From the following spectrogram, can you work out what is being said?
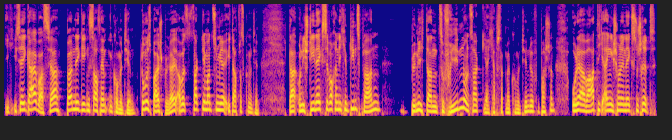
ich, ich sehe egal was, ja, Burnley gegen Southampton kommentieren. Dummes Beispiel, ja, aber sagt jemand zu mir, ich darf das kommentieren. Da, und ich stehe nächste Woche nicht im Dienstplan, bin ich dann zufrieden und sag, ja, ich habe es halt mal kommentieren dürfen, passt schon? Oder erwarte ich eigentlich schon den nächsten Schritt?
